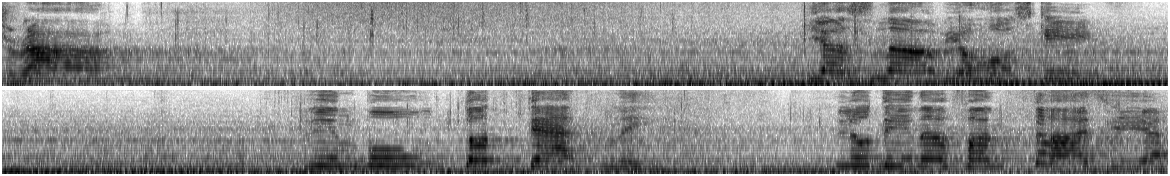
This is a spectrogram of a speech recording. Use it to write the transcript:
шрам. Я знав його скіф. Він був дотепний, людина фантазія.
